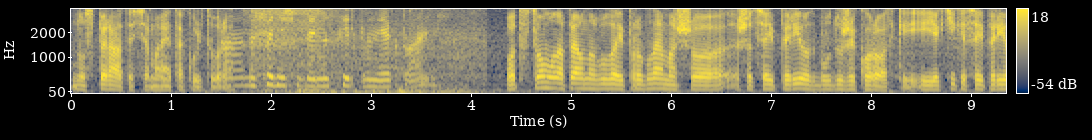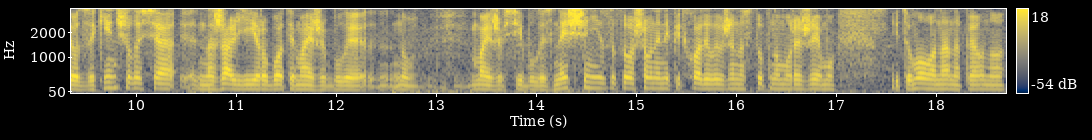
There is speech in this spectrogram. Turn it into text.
ну, спиратися має та культура. А на сьогоднішній день наскільки вони актуальні? От в тому, напевно, була і проблема, що, що цей період був дуже короткий. І як тільки цей період закінчилося, на жаль, її роботи майже були, ну, майже всі були знищені з-за того, що вони не підходили вже наступному режиму. І тому вона, напевно,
